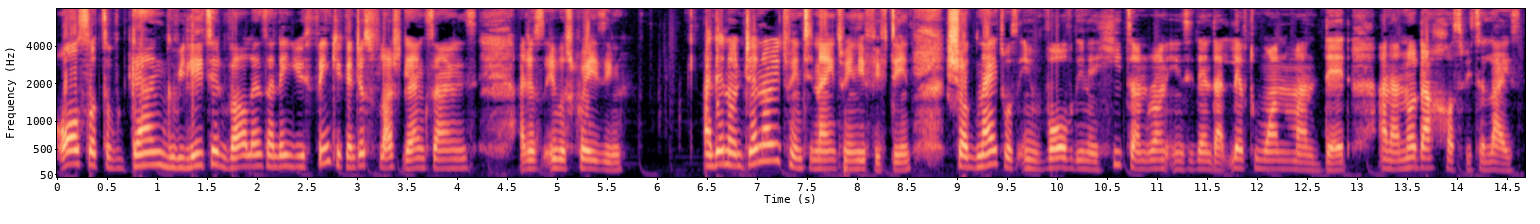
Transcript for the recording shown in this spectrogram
all sorts of gang related violence, and then you think you can just flash gang signs. I just, it was crazy. And then on January 29, 2015, Suge Knight was involved in a hit and run incident that left one man dead and another hospitalized.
